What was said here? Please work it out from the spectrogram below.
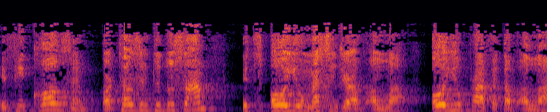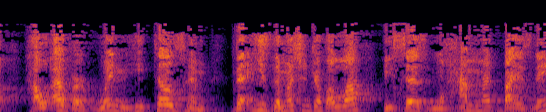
If he calls him or tells him to do something, it's O you messenger of Allah, O you prophet of Allah. However, when he tells him that he's the messenger of Allah, he says Muhammad by his name,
